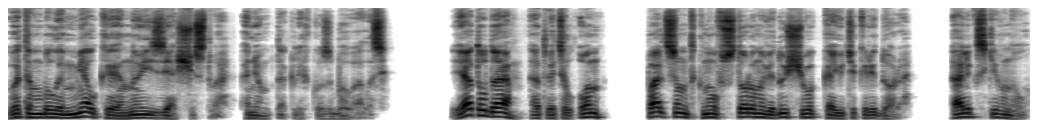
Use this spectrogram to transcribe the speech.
В этом было мелкое, но изящество. О нем так легко забывалось. «Я туда», — ответил он, пальцем ткнув в сторону ведущего к каюте коридора. Алекс кивнул.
